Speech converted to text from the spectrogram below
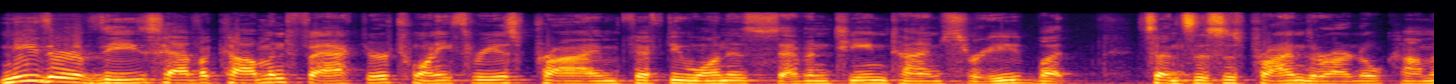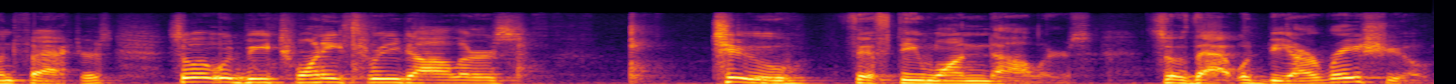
Neither of these have a common factor. 23 is prime. 51 is 17 times 3. But since this is prime, there are no common factors. So it would be $23 to $51. So that would be our ratio.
